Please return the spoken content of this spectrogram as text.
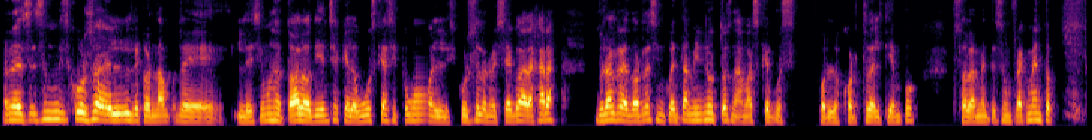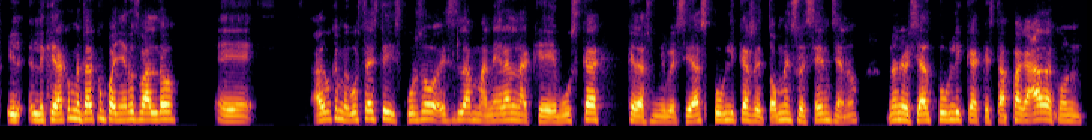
Bueno, es, un discurso, le, decimos a toda la audiencia que lo busque, así como el discurso de la Universidad de Guadalajara, dura alrededor de 50 minutos, nada más que pues por lo corto del tiempo, solamente es un fragmento. Y le quería comentar, compañero Osvaldo, eh, algo que me gusta de este discurso es la manera en la que busca que las universidades públicas retomen su esencia, ¿no? Una universidad pública que está pagada con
